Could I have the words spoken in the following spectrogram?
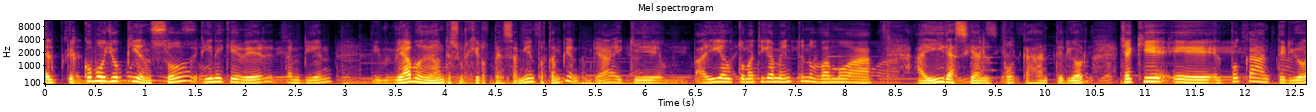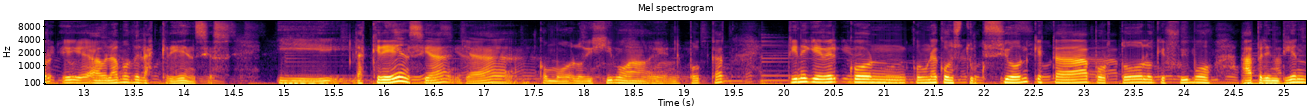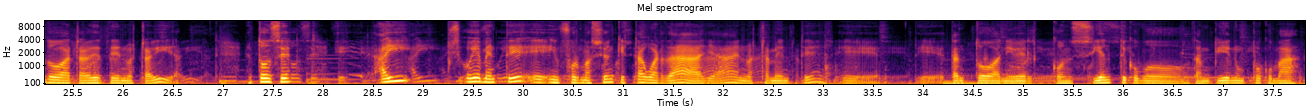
el, cómo yo pienso tiene que ver también, y veamos de dónde surgen los pensamientos también, ¿ya? Y que ahí automáticamente nos vamos a, ir hacia el podcast anterior, ya que eh, el podcast anterior eh, hablamos de las creencias. Y las creencias, ya como lo dijimos ah, en el podcast, tiene que ver con, con, una construcción que está dada por todo lo que fuimos aprendiendo a través de nuestra vida. Entonces, eh, hay pues, obviamente eh, información que está guardada ya en nuestra mente, eh, tanto a nivel consciente como también un poco más,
